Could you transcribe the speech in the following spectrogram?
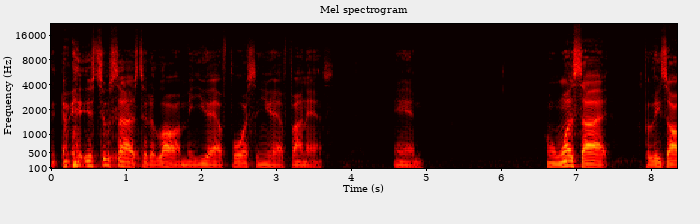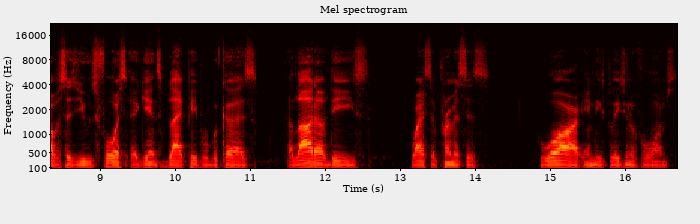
It's two sides to the law. I mean, you have force and you have finance. And on one side, police officers use force against black people because a lot of these white supremacists who are in these police uniforms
